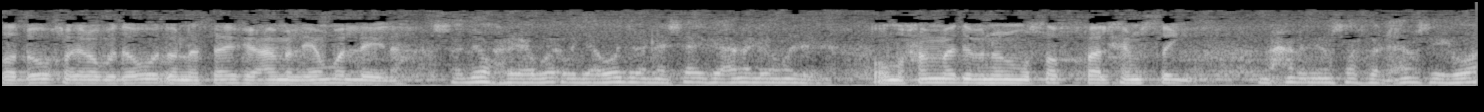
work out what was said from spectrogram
صدوق إلى أبو داود النسائي في عمل اليوم والليلة. صدوق إلى أبو داود النسائي في عمل اليوم والليلة. ومحمد بن المصفى الحمصي. محمد بن المصفى الحمصي هو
